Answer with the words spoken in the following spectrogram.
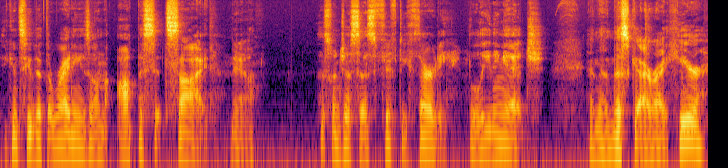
you can see that the writing is on the opposite side now. This one just says 5030, the leading edge. And then this guy right here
